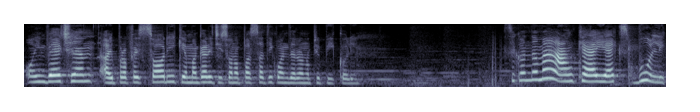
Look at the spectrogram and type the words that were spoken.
O invece ai professori che magari ci sono passati quando erano più piccoli. Secondo me anche agli ex bulli,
